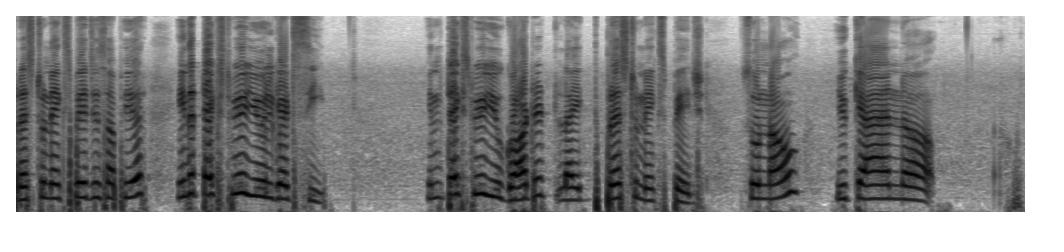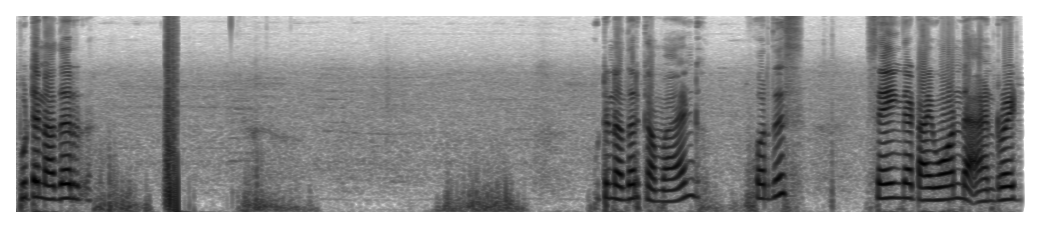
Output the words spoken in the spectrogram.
Press to next page is up here. In the text view you will get C. In text view you got it like press to next page. So now you can uh, put another another command for this saying that I want the Android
